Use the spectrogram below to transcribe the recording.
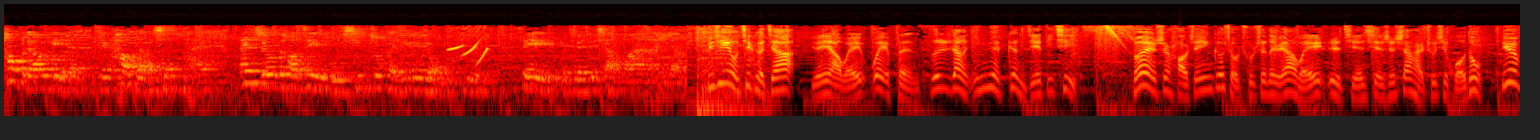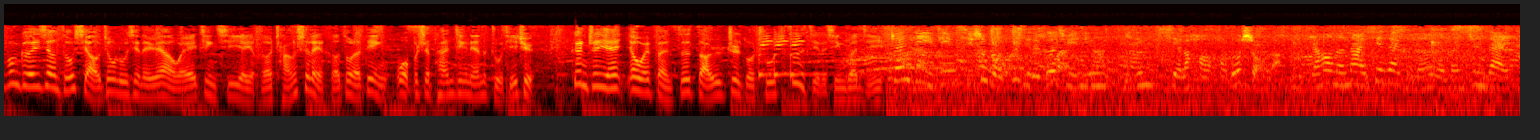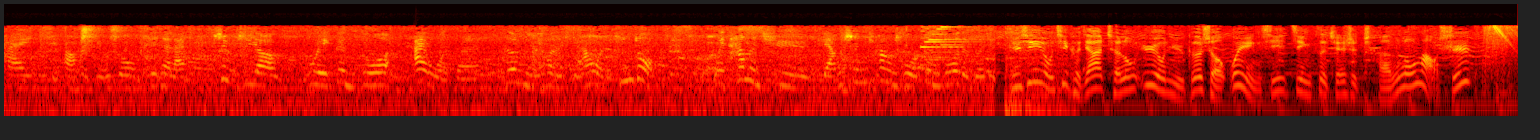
靠不了脸，也靠不了身材，但只有靠这一股心中的一个勇气。所以我觉得就像王安一样。明星勇气可嘉，袁娅维为粉丝让音乐更接地气。同样也是好声音歌手出身的袁娅维，日前现身上海出席活动。音乐风格一向走小众路线的袁娅维，近期也和常石磊合作了电影《我不是潘金莲》的主题曲，更直言要为粉丝早日制作出自己的新专辑。专辑已经，其实我自己的歌曲已经已经写了好好多首了。然后呢，那现在可能我们正在开企划会，比如说我们接下来是不是要为更多爱我的。歌迷或者喜欢我的听众，为他们去量身创作更多的歌曲。女星勇气可嘉，成龙御用女歌手魏允熙竟自称是成龙老师。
